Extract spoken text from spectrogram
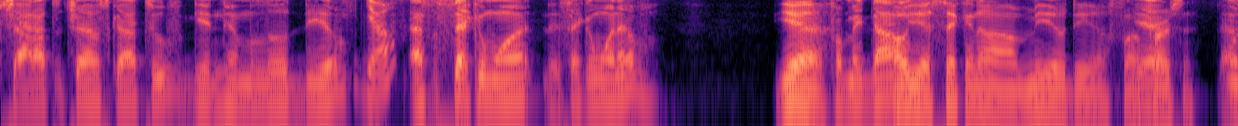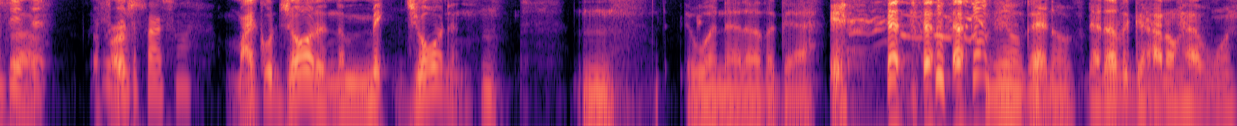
shout out to Travis Scott too for getting him a little deal. Yeah. That's the second one, the second one ever Yeah. for McDonald's. Oh yeah, second um meal deal for Yeah. a person. Who That's did uh, the, the first the first one? Michael Jordan, the McJordan. It wasn't that other guy. he don't got That, no. that other guy don't have one.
